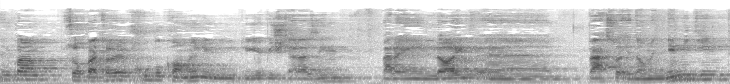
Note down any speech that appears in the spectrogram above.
فکر کنم صحبت های خوب و کاملی بود دیگه. بیشتر از این برای این live بحث رو ادامه نمیدیم.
